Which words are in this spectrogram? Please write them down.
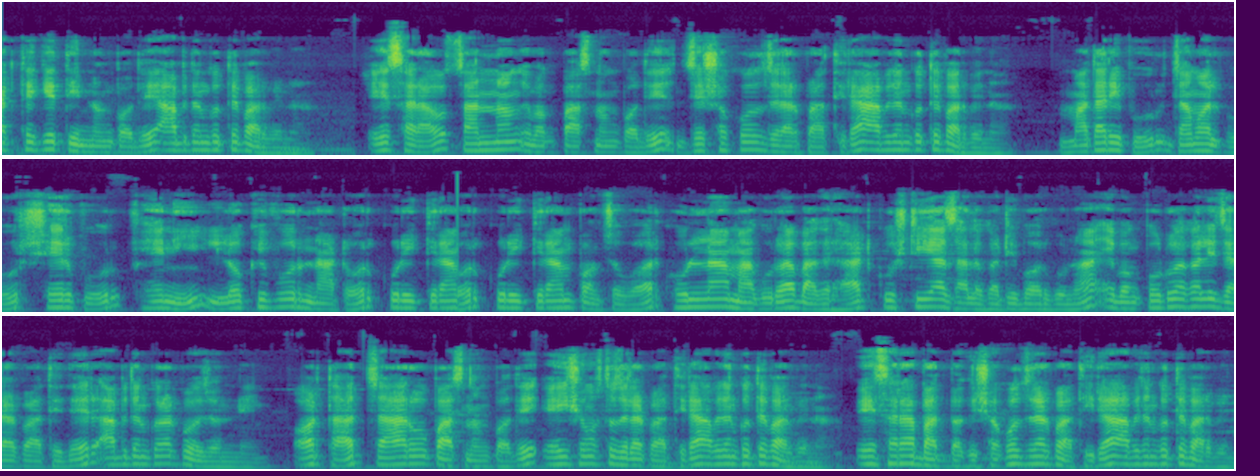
এক থেকে তিন নং পদে আবেদন করতে পারবে না। এছাড়াও চার নং এবং পাঁচ নং পদে যে সকল জেলার প্রার্থীরা আবেদন করতে পারবে না। মাদারীপুর, জামালপুর, শেরপুর, ফেনী, লক্ষ্মীপুর, নাটোর, কুড়িগ্রাম কুড়িগ্রাম, পঞ্চগড়, খুলনা, মাগুরা, বাগেরহাট, কুষ্টিয়া, ঝালকাঠি, বরগুনা এবং পটুয়াখালী জেলার প্রার্থীদের আবেদন করার প্রয়োজন নেই। অর্থাৎ চার ও পাঁচ নং পদে এই সমস্ত জেলার প্রার্থীরা আবেদন করতে পারবে না। এছাড়া বাদবাকি সকল জেলার প্রার্থীরা আবেদন করতে পারবেন।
